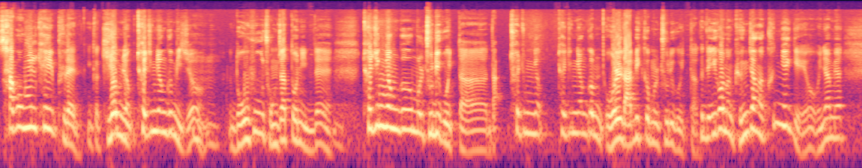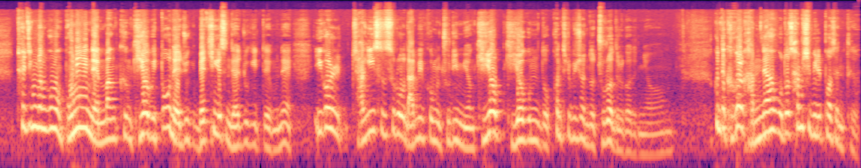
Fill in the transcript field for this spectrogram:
401k 플랜, 그러니까 기업연 퇴직연금이죠. 노후 종잣돈인데 퇴직연금을 줄이고 있다. 나, 퇴직연, 퇴직연금 월 납입금을 줄이고 있다. 근데 이거는 굉장한 큰 얘기예요. 왜냐하면 퇴직연금은 본인이 낸 만큼 기업이 또 내주기 매칭해서 내주기 때문에 이걸 자기 스스로 납입금을 줄이면 기업 기여금도 컨트리뷰션도 줄어들거든요. 근데 그걸 감내하고도 31%.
